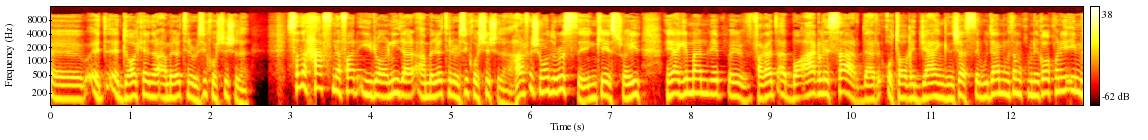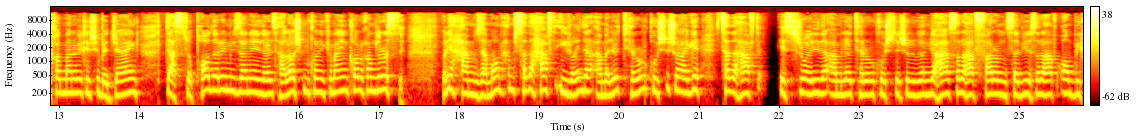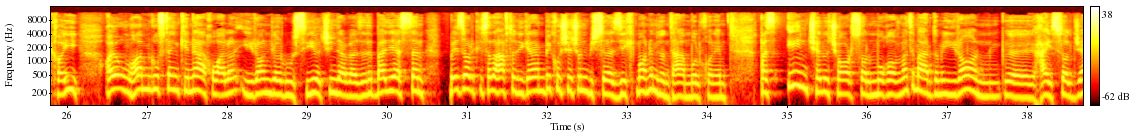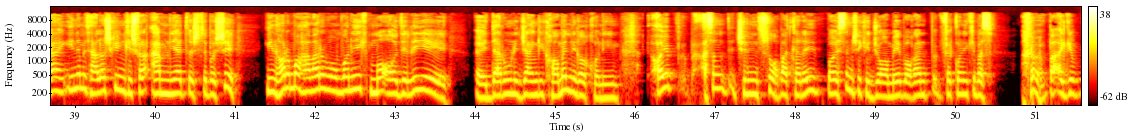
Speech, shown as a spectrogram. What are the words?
ادعا کرده در عملیات تروریستی کشته شدن. 107 نفر ایرانی در عملیات تروریستی کشته شدن. حرف شما درسته. اینکه اسرائیل یعنی اگه من فقط با عقل سر در اتاق جنگ نشسته بودم می‌گفتم خب نگاه کنید این می‌خواد منو بکشه به جنگ دست و پا داره می‌زنه داره تلاش می‌کنه که من این کارو کنم درسته. ولی همزمان هم 107 ایرانی در عملیات ترور کشته شدن. اگه 107 اسرائیلی در عملیات ترور کشته شده بودن یا هر سال هفت فرانسوی یا سال هفت آمریکایی. آیا اونها می‌گفتن که نه؟ خب الان ایران یا روسیه یا چین در وضعیت بدی هستن. بذار که سال هفت دیگر هم بکشه چون بیشتر از یک ماه نمیتون تحمل کنه. پس این 44 سال مقاومت مردم ایران 8 سال جنگ این تلاش که این کشور امنیت داشته باشه اینها رو ما همه رو به عنوان یک معادله درون جنگی کامل نگاه کنیم. آیا اصلا چنین صحبت کردن باعث میشه که جامعه واقعا فکر کنید که بس اگه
